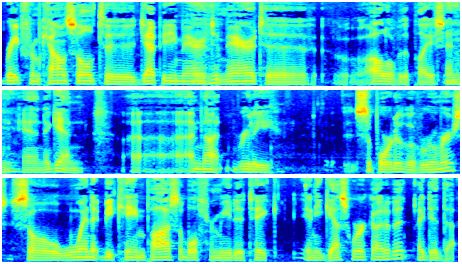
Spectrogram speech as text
right from council to deputy mayor mm-hmm. to mayor to all over the place, and mm-hmm. and again, uh, I'm not really supportive of rumors. So when it became possible for me to take any guesswork out of it, I did that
